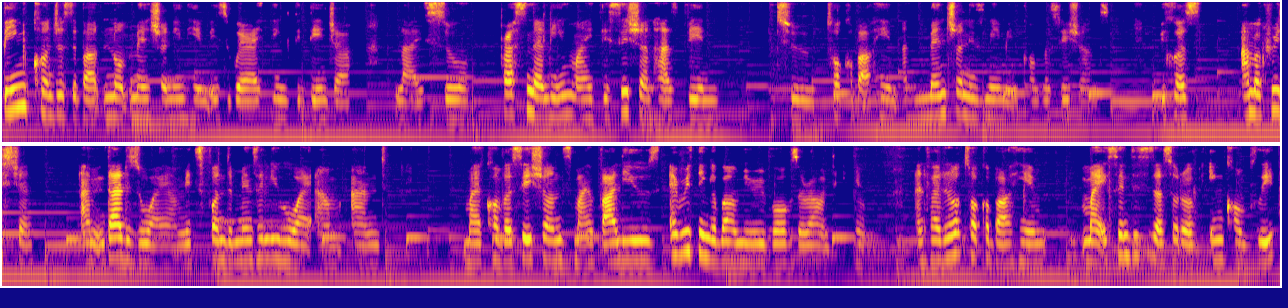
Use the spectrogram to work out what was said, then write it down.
being conscious about not mentioning him is where I think the danger lies. So personally, my decision has been to talk about him and mention his name in conversations because I'm a Christian. and that is who I am. It's fundamentally who I am. And my conversations, my values, everything about me revolves around him. And if I do not talk about him, my sentences are sort of incomplete.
